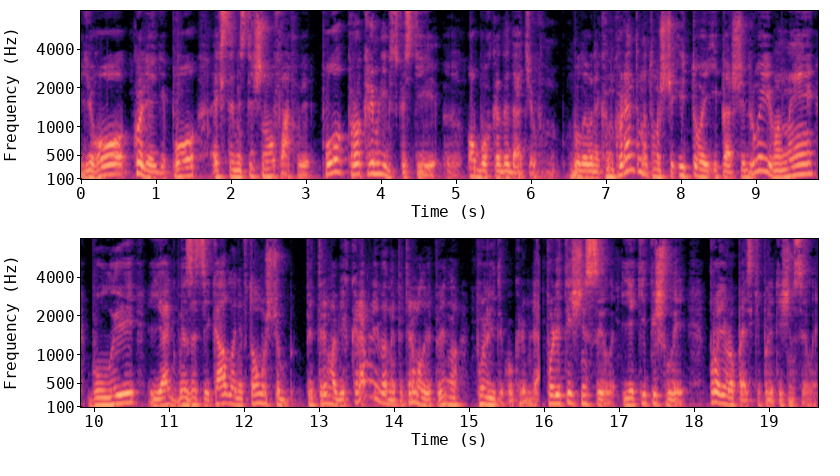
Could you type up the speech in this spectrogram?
його колеги по екстремістичному фахові. По прокремлівськості е, обох кандидатів були вони конкурентами, тому що і той, і перший, і другий вони були якби зацікавлені в тому, щоб підтримав їх Кремль, і вони підтримали відповідно політику Кремля. Політичні сили, які пішли проєвропейські політичні сили,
